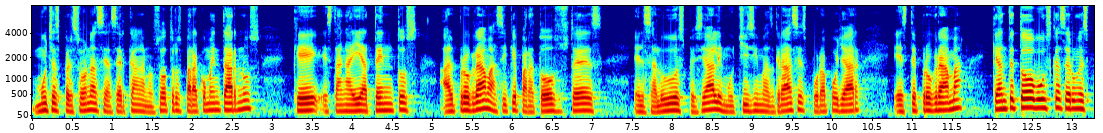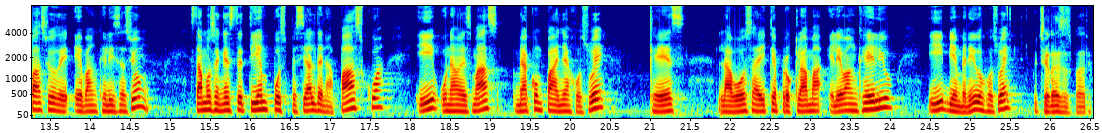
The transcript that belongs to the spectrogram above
Muchas personas se acercan a nosotros para comentarnos que están ahí atentos al programa, así que para todos ustedes el saludo especial y muchísimas gracias por apoyar este programa que ante todo busca ser un espacio de evangelización. Estamos en este tiempo especial de la Pascua y una vez más me acompaña Josué, que es la voz ahí que proclama el Evangelio. Y bienvenido Josué. Muchas gracias, Padre.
